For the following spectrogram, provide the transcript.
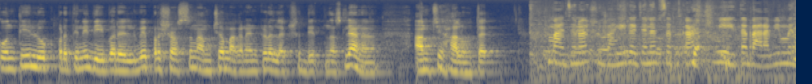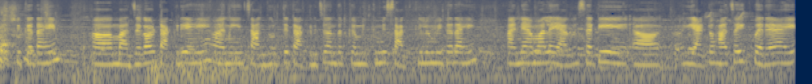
कोणतेही लोकप्रतिनिधी व रेल्वे प्रशासन आमच्या मागण्यांकडे लक्ष देत नसल्यानं आमचे हाल होत आहेत. माझं नाव शुभांगी गजानन सत्कार. मी इथं बारावीमध्ये शिकत आहे. माझं गाव टाकडी आहे आणि चांदूर ते टाकडीचं अंतर कमीत कमी सात किलोमीटर आहे आणि आम्हाला यावेसाठी ॲटो हाच एक पर्याय आहे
